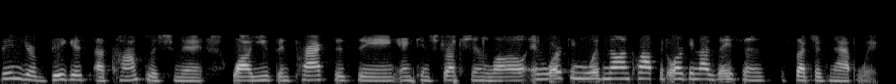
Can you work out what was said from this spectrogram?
been your biggest accomplishment while you've been practicing in construction law and working with nonprofit organizations such as NABWIC?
